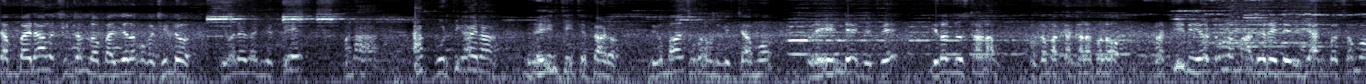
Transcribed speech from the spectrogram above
డెబ్బై నాలుగు సీట్లలో బల్జీలకు ఒక సీటు ఇవ్వలేదని చెప్పి మన పూర్తిగా ఆయన గ్రహించి చెప్పాడు. మీకు బాలసుబ్రహ్మణ్యకి ఇచ్చాము వేయండి అని చెప్పి. ఈరోజు చూస్తున్నాం ఒక పక్క కడపలో ప్రతి నియోజకవర్గంలో మాధవరెడ్డి విజయాని కోసము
